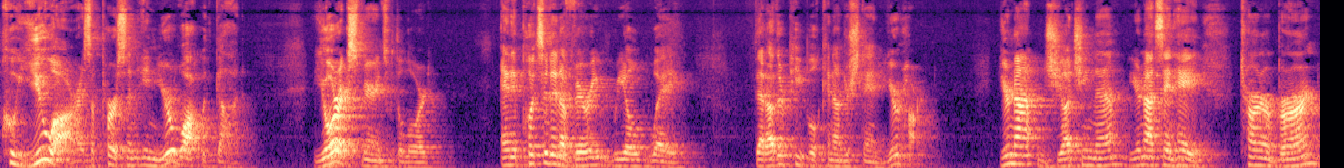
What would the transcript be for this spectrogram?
who you are as a person in your walk with God, your experience with the Lord, and it puts it in a very real way that other people can understand your heart. You're not judging them. You're not saying, hey, turn or burn.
